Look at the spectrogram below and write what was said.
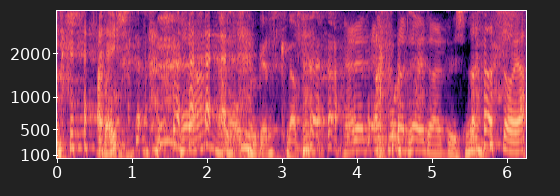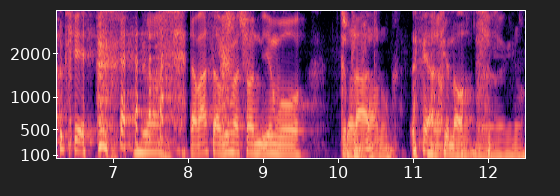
Aber Echt? ja, ja, der ist so ganz knapp. Ja, der ist elf Monate älter als ich. Ne? Ach so, ja, okay. Ja. Da warst du auf jeden Fall schon irgendwo geplant. ja, ja, genau. Ja, genau.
